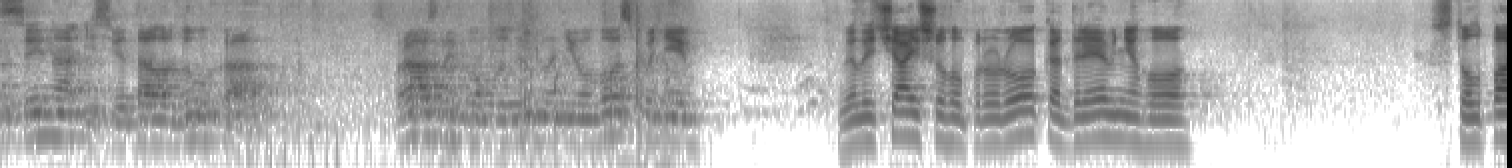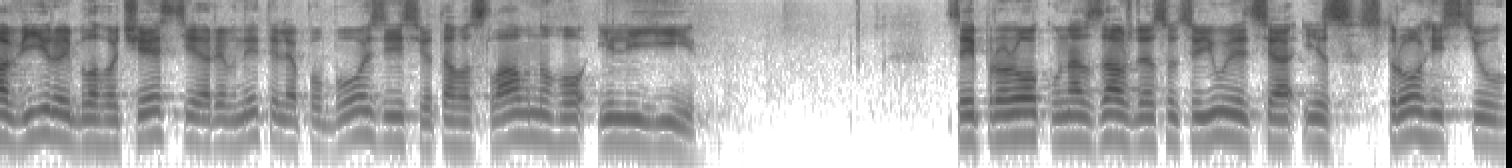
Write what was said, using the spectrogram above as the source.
Сина, і Святого Духа. З праздником, возлюблені у Господі, величайшого пророка, древнього столпа віри і благочестя, ревнителя по Бозі, святогославного Ілії. Цей пророк у нас завжди асоціюється із строгістю,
